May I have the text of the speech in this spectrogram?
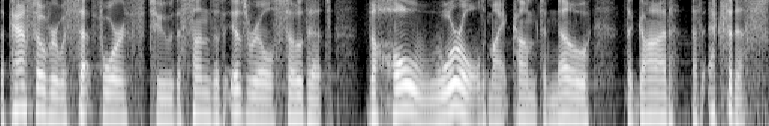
The Passover was set forth to the sons of Israel so that the whole world might come to know the God of Exodus.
